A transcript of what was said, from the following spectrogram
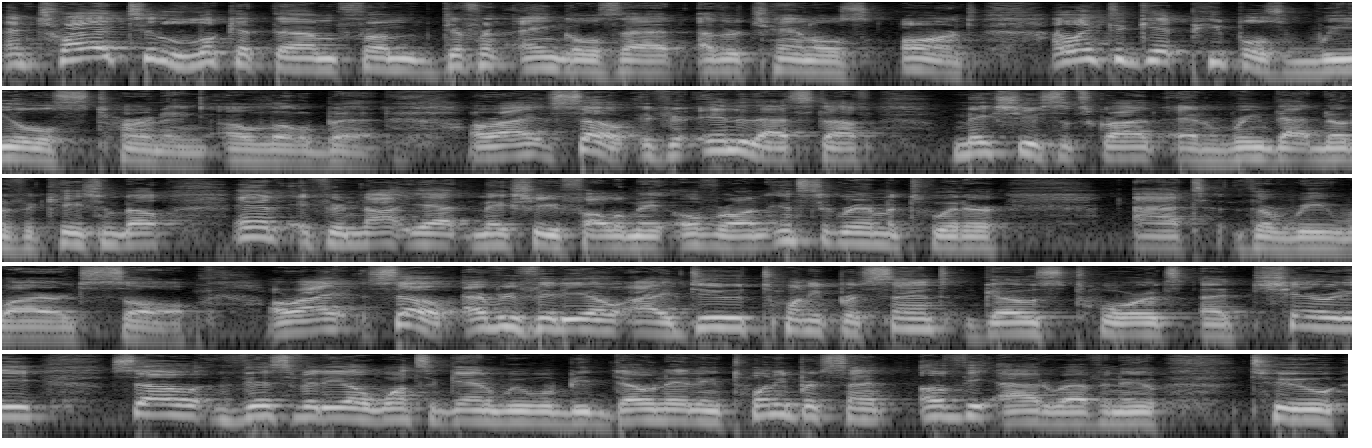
and try to look at them from different angles that other channels aren't. I like to get people's wheels turning a little bit, all right? So if you're into that stuff, make sure you subscribe and ring that notification bell. And if you're not yet, make sure you follow me over on Instagram and Twitter at The Rewired Soul. All right, so every video I do, 20% goes towards a charity. So this video, once again, we will be donating 20% of the ad revenue to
